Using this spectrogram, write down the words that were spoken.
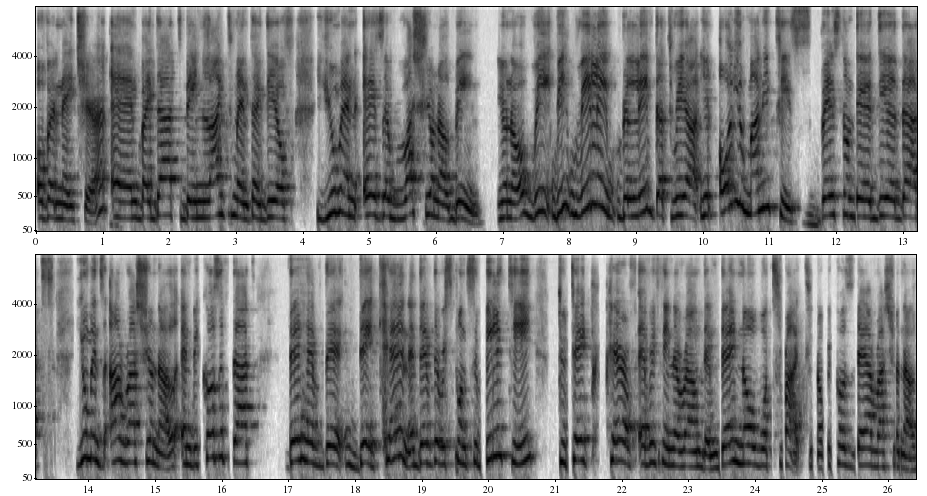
over nature, and by that, the Enlightenment idea of human as a rational being. You know, we we really believe that we are you know, all humanities mm. based on the idea that humans are rational, and because of that they have the they can and they have the responsibility to take care of everything around them. They know what's right, you know, because they are rational.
